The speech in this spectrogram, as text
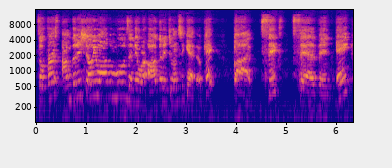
So, first, I'm going to show you all the moves and then we're all going to do them together, okay? Five, six, seven, eight.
